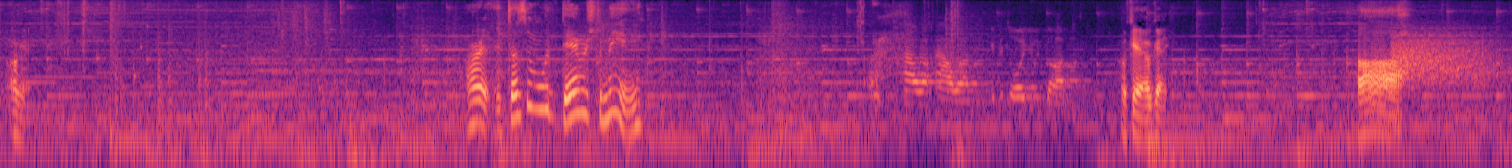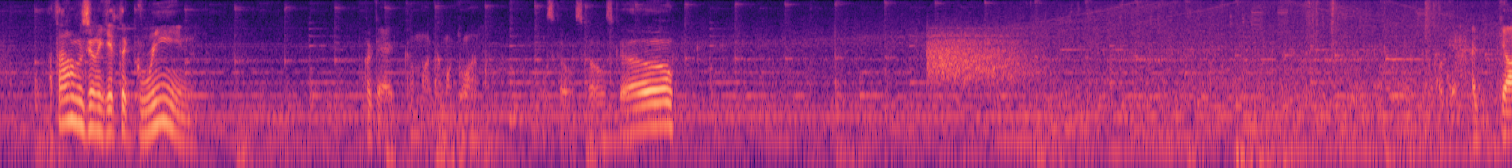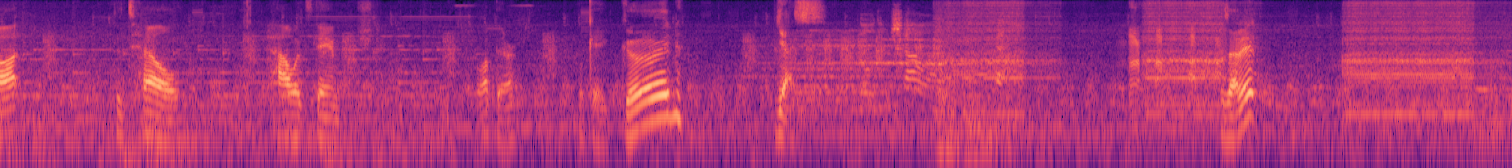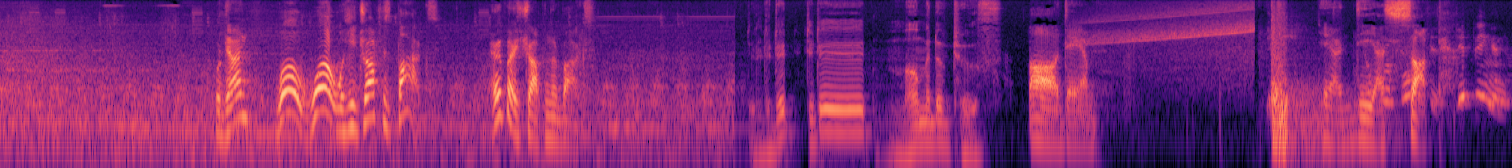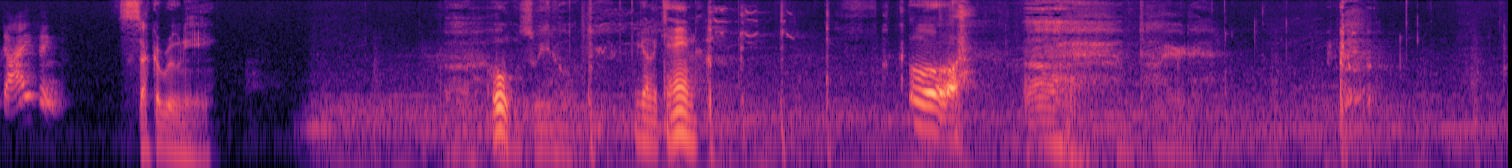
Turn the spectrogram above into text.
Okay. Alright, it doesn't look damaged to me. Power hour. Give it all you got. Okay, okay. Ah. I thought I was gonna get the green. Okay, come on, come on, come on. Let's go, let's go, let's go. Okay, I got to tell how it's damaged. Go up there. Okay, good. Yes. Golden shower. Is that it? We're done? Whoa, whoa, he dropped his box. Everybody's dropping their box. Moment of truth. Oh, damn. Yeah, D, I Your sucked. is dipping and diving. Sackaroonie. Ooh, Sweet home. you got a cane. Ah, Ugh. Tired.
